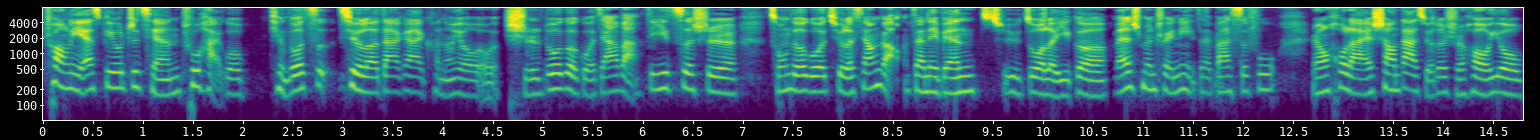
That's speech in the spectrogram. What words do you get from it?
创立 SBU 之前出海过。挺多次去了，大概可能有十多个国家吧。第一次是从德国去了香港，在那边去做了一个 management trainee，在巴斯夫。然后后来上大学的时候，又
